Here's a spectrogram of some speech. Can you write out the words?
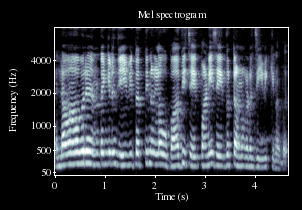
എല്ലാവരും എന്തെങ്കിലും ജീവിതത്തിനുള്ള ഉപാധി ചെയ് പണി ചെയ്തിട്ടാണ് ഇവിടെ ജീവിക്കുന്നത്.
